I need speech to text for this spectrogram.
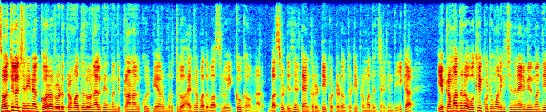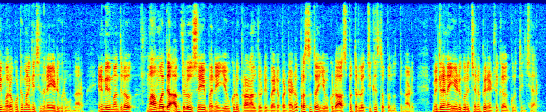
సౌదీలో జరిగిన ఘోర రోడ్డు ప్రమాదంలో నలభై మంది ప్రాణాలు కోల్పోయారు. మృతులు హైదరాబాద్ వాసులు ఎక్కువగా ఉన్నారు. బస్సు డీజిల్ ట్యాంకర్ ఢీ కొట్టడంతో ప్రమాదం జరిగింది. ఇక ఈ ప్రమాదంలో ఒకే కుటుంబానికి చెందిన ఎనిమిది మంది మరో కుటుంబానికి చెందిన ఏడుగురు ఉన్నారు. ఎనిమిది మందిలో మహమ్మద్ అబ్దుల్ షోయబ్ అనే యువకుడు ప్రాణాలతోటి బయటపడ్డాడు. ప్రస్తుతం యువకుడు ఆసుపత్రిలో చికిత్స పొందుతున్నాడు. మిగిలిన ఏడుగురు చనిపోయినట్లుగా గుర్తించారు.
